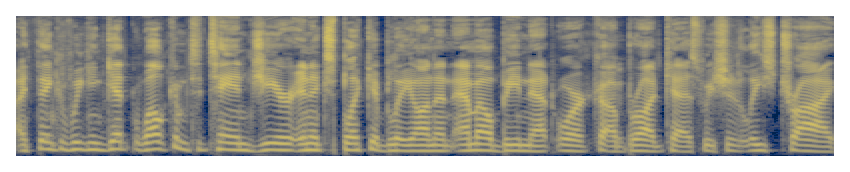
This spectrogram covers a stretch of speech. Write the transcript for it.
I think if we can get Welcome to Tangier inexplicably on an MLB Network uh, broadcast, we should at least try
